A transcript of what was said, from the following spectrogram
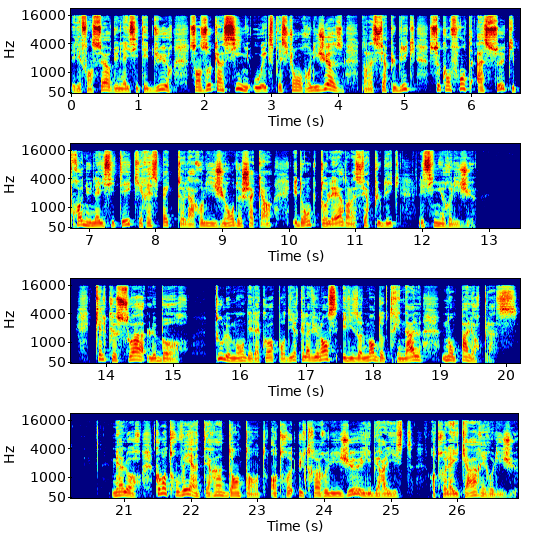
Les défenseurs d'une laïcité dure, sans aucun signe ou expression religieuse dans la sphère publique, se confrontent à ceux qui prônent une laïcité qui respecte la religion de chacun et donc tolère dans la sphère publique les signes religieux. Quel que soit le bord, tout le monde est d'accord pour dire que la violence et l'isolement doctrinal n'ont pas leur place. Mais alors, comment trouver un terrain d'entente entre ultra-religieux et libéralistes, entre laïcars et religieux?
